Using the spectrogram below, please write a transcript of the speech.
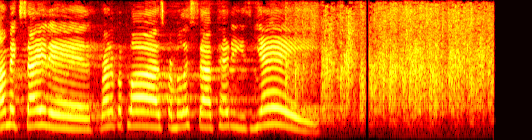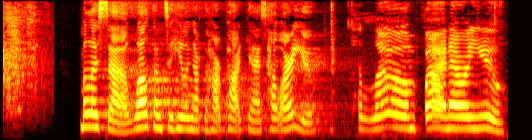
I'm excited. Round of applause for Melissa Petties. Yay! Melissa, welcome to Healing of the Heart podcast. How are you? Hello, I'm fine. How are you?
